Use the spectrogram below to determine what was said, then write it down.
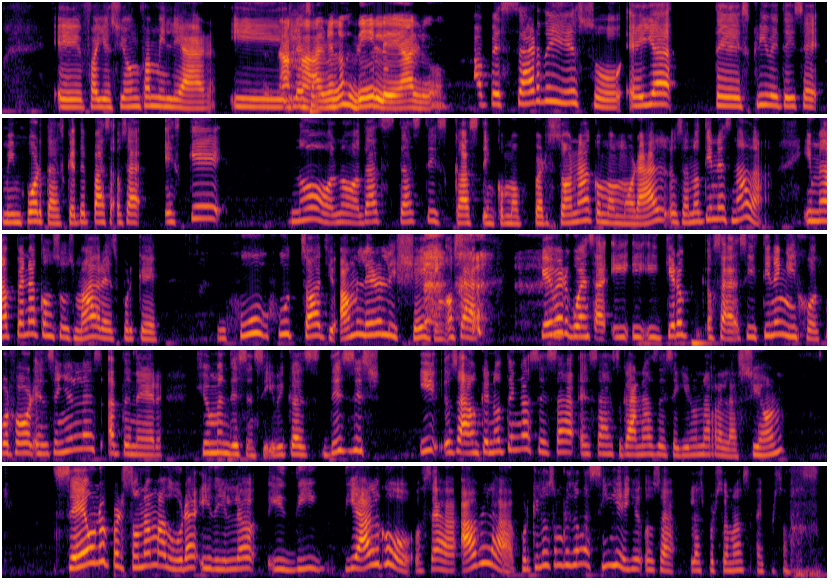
eh, falleció un familiar y... Ajá, al menos dile algo. A pesar de eso, ella te escribe y te dice, me importas, ¿qué te pasa? O sea, es que no, no, that's, that's disgusting. Como persona, como moral, o sea, no tienes nada. Y me da pena con sus madres porque, who, who taught you? I'm literally shaking. O sea, qué vergüenza. Y, quiero, o sea, si tienen hijos, por favor, enséñenles a tener human decency, because this is, y, o sea, aunque no tengas esa, esas ganas de seguir una relación, sé una persona madura y dilo, y di, algo, o sea, habla, porque los hombres son así, ellos, o sea, las personas, hay personas.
